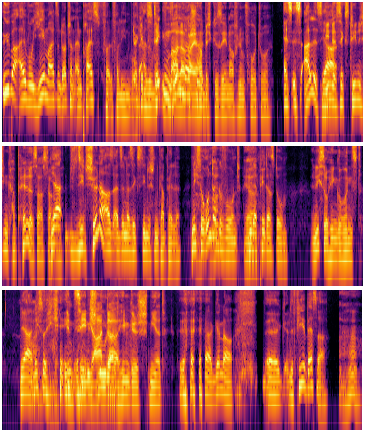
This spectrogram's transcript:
überall, wo jemals in Deutschland ein Preis ver verliehen Da wurde. gibt es also Deckenmalerei, habe ich gesehen auf einem Foto. Es ist alles, Wie in ja. der Sixtinischen Kapelle saß da. Ja, auch. sieht schöner aus als in der Sixtinischen Kapelle. Nicht so runtergewohnt Ja. wie der Petersdom. Nicht so hingehunzt. Ja, nicht so In zehn Jahren da hingeschmiert. Ja, genau. Äh, viel besser. Aha.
